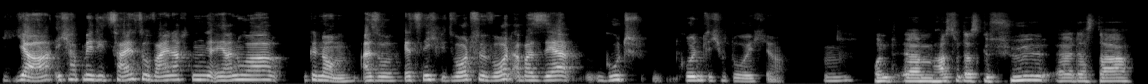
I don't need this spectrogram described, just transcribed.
Ja, ich habe mir die Zeit so Weihnachten, Januar genommen. Also jetzt nicht Wort für Wort, aber sehr gut gründlich durch, ja. Mhm. Und ähm, hast du das Gefühl, äh, dass da,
